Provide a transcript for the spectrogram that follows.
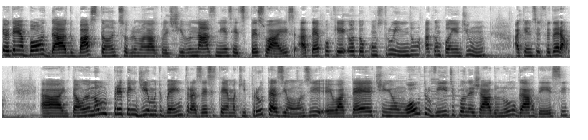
Eu tenho abordado bastante sobre o mandato coletivo nas minhas redes pessoais, até porque eu estou construindo a campanha de um aqui no Distrito Federal. Ah, então eu não pretendia muito bem trazer esse tema aqui para o Tese 11, eu até tinha um outro vídeo planejado no lugar desse,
